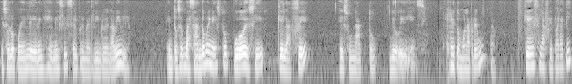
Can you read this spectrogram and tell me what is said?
Eso lo pueden leer en Génesis, el primer libro de la Biblia. Entonces, basándome en esto, puedo decir que la fe es un acto de obediencia. Retomo la pregunta. ¿Qué es la fe para ti?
